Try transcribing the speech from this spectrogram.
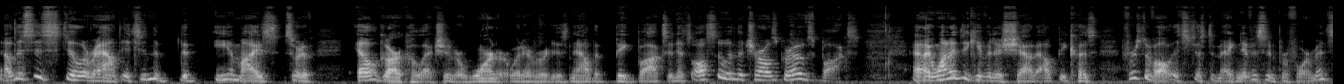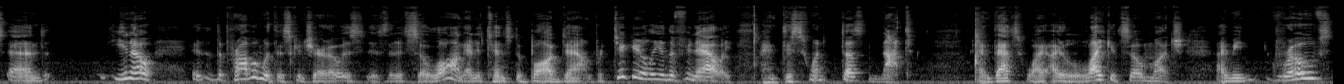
Now, this is still around. It's in the, the EMI's sort of Elgar collection or Warner, whatever it is now, the big box, and it's also in the Charles Groves box. And I wanted to give it a shout out because, first of all, it's just a magnificent performance. And, you know, the problem with this concerto is, is that it's so long and it tends to bog down, particularly in the finale. And this one does not. And that's why I like it so much. I mean, Groves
